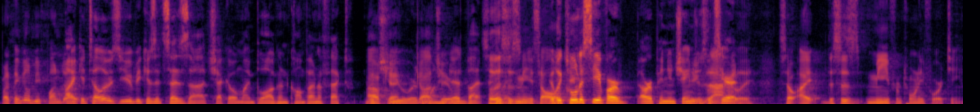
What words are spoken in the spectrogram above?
but I think it'll be fun to. I could tell it was you because it says uh, check out my blog on Compound Effect, which Okay, you were the one you. who did. But So this is me, so I'll it'll be cool you- to see if our our opinion changes. Let's hear it. So I this is me from 2014.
